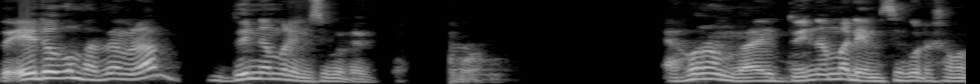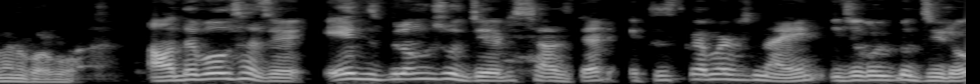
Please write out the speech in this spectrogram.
তো এইরকম ভাবে আমরা দুই নম্বর এমসিকিউ দেখব। এখন আমরা এই দুই নম্বর এমসিকিউটা সমাধান করব। আমাদের বলছে যে x belongs to Z such that x square nine is equal to zero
